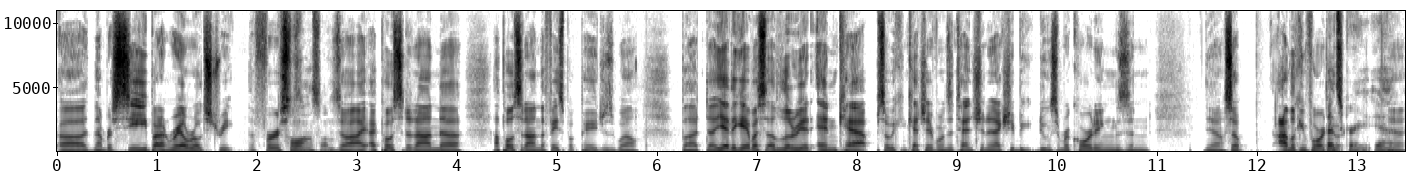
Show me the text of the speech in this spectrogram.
uh, number C, but on Railroad Street, the first. Oh, awesome. So I, I posted it on. Uh, I'll post it on the Facebook page as well. But uh, yeah, they gave us a literally an end cap so we can catch everyone's attention and actually be doing some recordings and know. So I'm looking forward That's to it. That's great. Yeah. Yeah.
